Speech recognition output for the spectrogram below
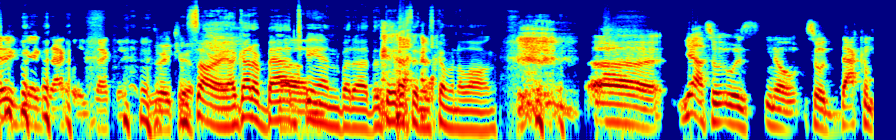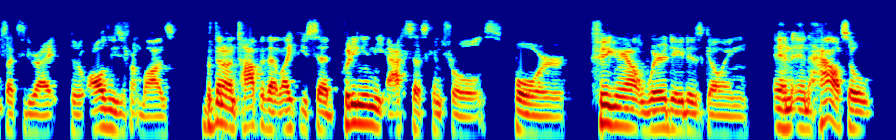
yeah exactly exactly. It's very true. sorry i got a bad um, tan but uh, the data center's coming along. Uh, yeah so it was you know so that complexity right? So all these different laws. But then on top of that like you said putting in the access controls for figuring out where data is going and and how. So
